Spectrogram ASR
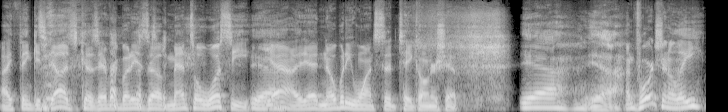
I think it does because everybody's a mental wussy. Yeah. yeah. yeah, Nobody wants to take ownership. Yeah, yeah. Unfortunately,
